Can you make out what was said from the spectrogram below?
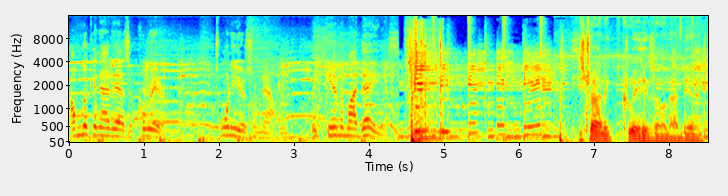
I'm looking at it as a career 20 years from now, the end of my days. He's trying to create his own identity.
